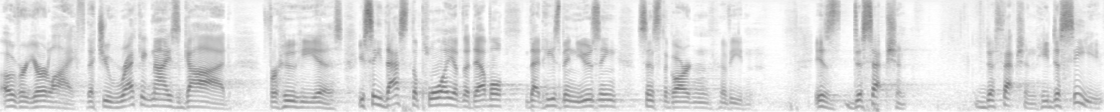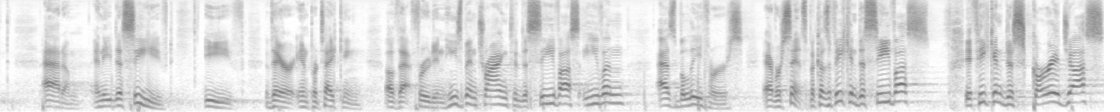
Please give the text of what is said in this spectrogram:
over your life, that you recognize God for who he is. You see, that's the ploy of the devil that he's been using since the Garden of Eden is deception. Deception. He deceived Adam and he deceived Eve there in partaking of that fruit. And he's been trying to deceive us even as believers ever since. Because if he can deceive us, if He can discourage us,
